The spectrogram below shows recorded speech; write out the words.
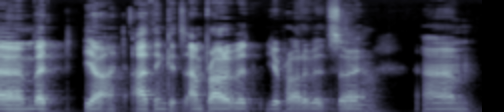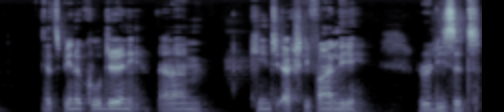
um, but yeah, I think it's. I'm proud of it. You're proud of it. So yeah. um, it's been a cool journey, and I'm keen to actually finally release it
